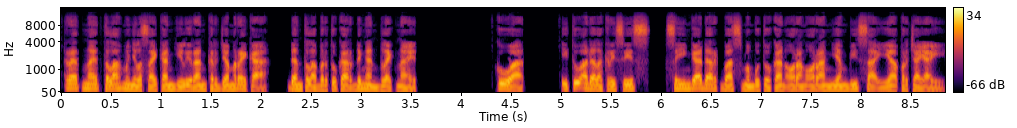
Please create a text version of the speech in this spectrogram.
Red Knight telah menyelesaikan giliran kerja mereka, dan telah bertukar dengan Black Knight. Kuat. Itu adalah krisis, sehingga Dark Bass membutuhkan orang-orang yang bisa ia percayai.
